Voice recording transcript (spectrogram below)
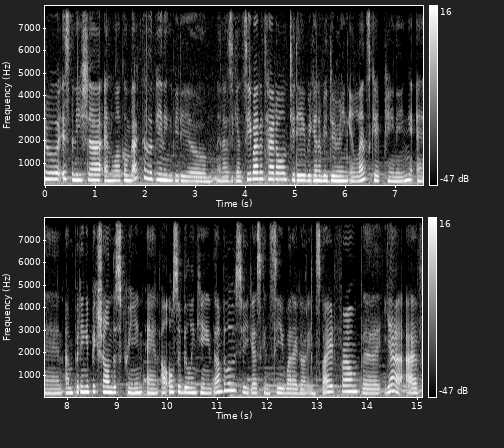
Dhanisha and welcome back to the painting video. And as you can see by the title today we're gonna be doing a landscape painting and I'm putting a picture on the screen and I'll also be linking it down below so you guys can see what I got inspired from. But yeah I've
